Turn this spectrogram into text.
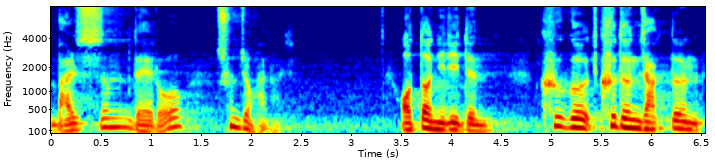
말씀대로 순종하는 거죠. 어떤 일이든 크든 작든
